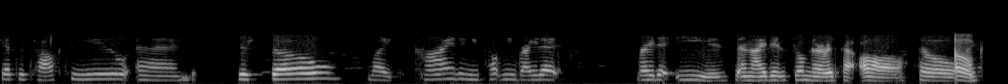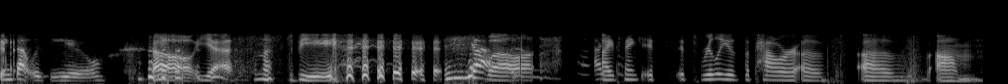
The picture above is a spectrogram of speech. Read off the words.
get to talk to you, and you're so like kind, and you put me right at right at ease, and I didn't feel nervous at all. So oh, I think that was you. oh yes, must be. yeah. Well, I think it's it's really is the power of of um,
